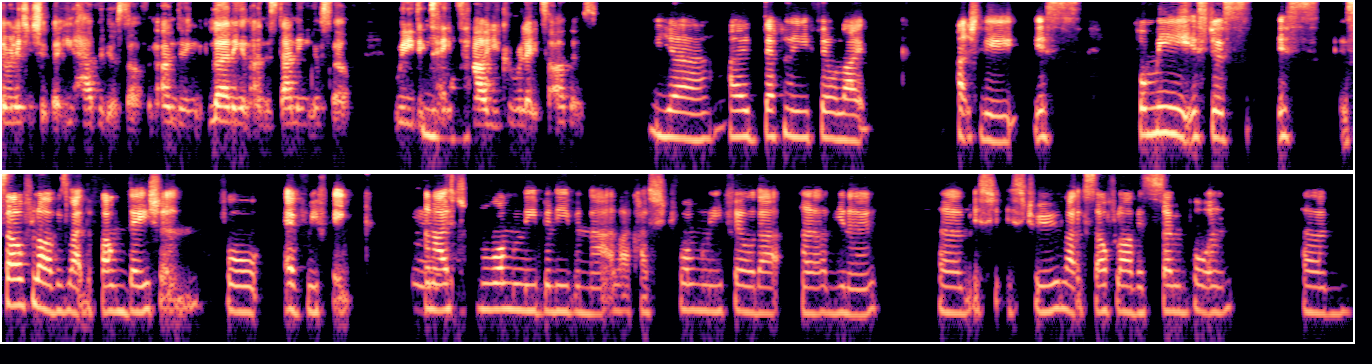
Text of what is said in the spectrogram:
the relationship that you have with yourself and under, learning and understanding yourself really dictates yeah. how you can relate to others. Yeah, I definitely feel like actually it's for me it's just it's self love is like the foundation for everything. Mm. And I strongly believe in that. Like I strongly feel that um, you know, um it's it's true. Like self love is so important. Um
